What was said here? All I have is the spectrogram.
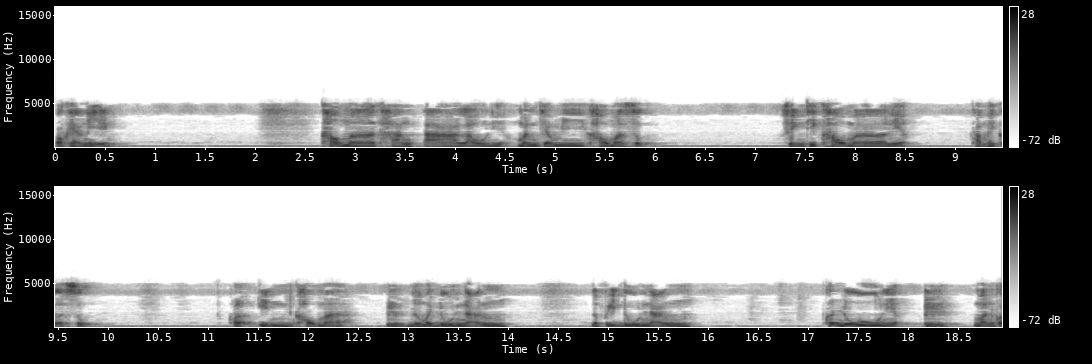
ก็แค่นี้เอง เข้ามาทางตาเราเนี่ย มันจะมีเข้ามาสุข สิ่งที่เข้ามาเนี่ย ทำให้เกิดสุขเขาอินเข้ามา หรือไม่ดูหนังเราไปดูหนังคนดูเนี่ย มันก็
